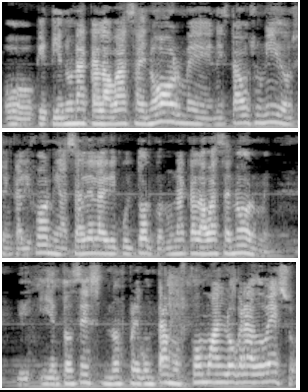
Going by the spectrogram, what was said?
o que tiene una calabaza enorme en Estados Unidos, en California, sale el agricultor con una calabaza enorme. Y, y entonces nos preguntamos cómo han logrado eso.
